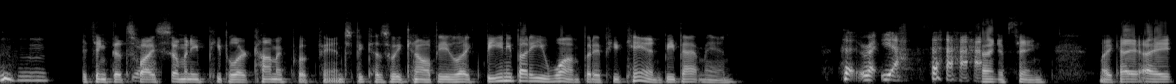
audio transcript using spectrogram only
Mm-hmm. I think that's yeah. why so many people are comic book fans because we can all be like, be anybody you want, but if you can, be Batman. right? Yeah. kind of thing. Like I, I,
